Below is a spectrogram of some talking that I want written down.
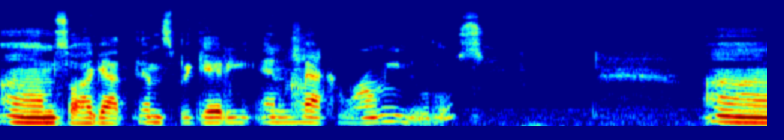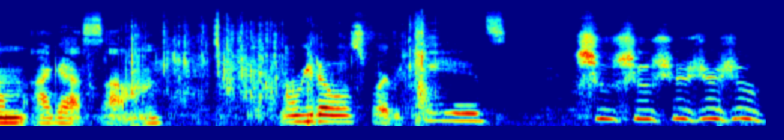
Um, so I got thin spaghetti and macaroni noodles. Um, I got some burritos for the kids. Shoo, shoo, shoo, shoo, shoo.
